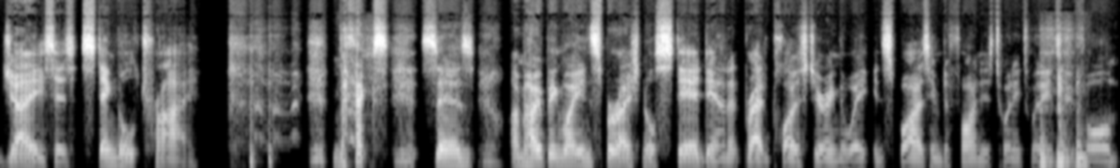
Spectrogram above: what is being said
Jay says Stengel try. Max says, I'm hoping my inspirational stare down at Brad Close during the week inspires him to find his 2022 form.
